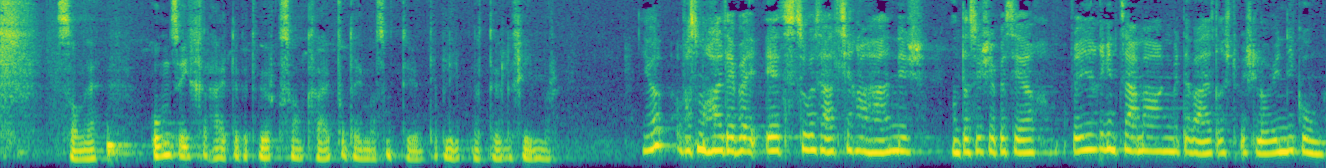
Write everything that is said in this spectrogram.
so eine Unsicherheit über die Wirksamkeit von dem, was man tut, die bleibt natürlich immer. Ja, was wir halt eben jetzt zusätzlich noch haben, ist, und das ist eben sehr schwierig im Zusammenhang mit der Welt, ist die Beschleunigung.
